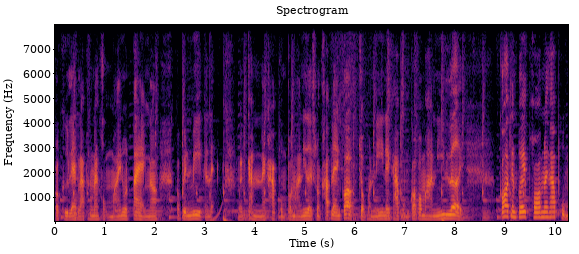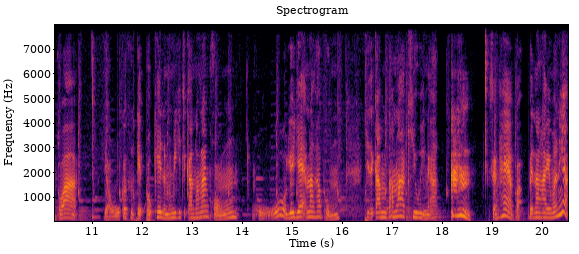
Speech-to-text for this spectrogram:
ก็คือแลกรับทางด้านของไม้นวดแป้งเนาะก็เป็นมีดนั่นแหละเหมือนกันนะครับผมประมาณนี้เลยส่วนครับแรงก็จบวันนี้นะครับ ผมก็ประมาณนี้เลย ก็เตรียมตัวให้พร้อมนะครับ ผมเพราะว่า เดี๋ยวก็คือเก็บโทเค็นมันมีกิจกรรมทางด้านของโอ้โหเยอะแยะนะครับผมกิจกรรมตามล่าคิวอีกนะเสียงแหบอะเป็นอะไรวะเนี่ย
